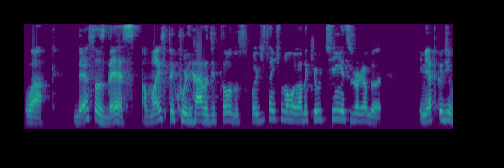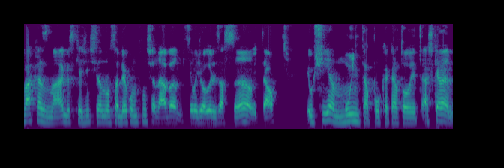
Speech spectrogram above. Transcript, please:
lá. Dessas 10, a mais peculiar de todos foi justamente numa rodada que eu tinha esse jogador. Em época de vacas magras, que a gente ainda não sabia como funcionava o sistema de valorização e tal, eu tinha muita pouca cartoleta. Acho que era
